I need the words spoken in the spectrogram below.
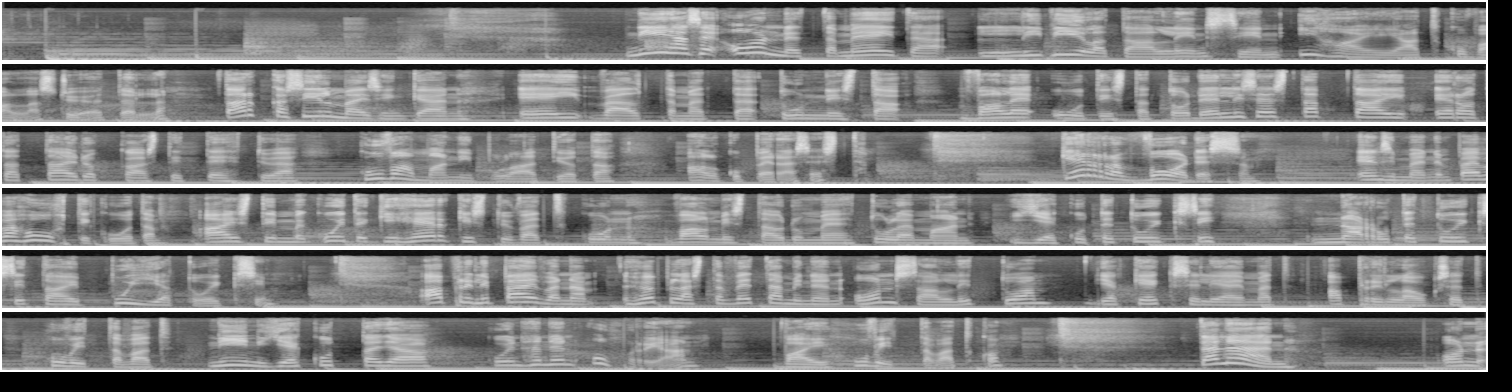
Niinhän se on, että meitä li- viilataan linssiin ihan jatkuvalla syötöllä. Tarkka silmäisinkään ei välttämättä tunnista valeuutista todellisesta tai erota taidokkaasti tehtyä kuvamanipulaatiota alkuperäisestä. Kerran vuodessa ensimmäinen päivä huhtikuuta aistimme kuitenkin herkistyvät, kun valmistaudumme tulemaan jekutetuiksi, narutetuiksi tai puijatuiksi. Aprillipäivänä höplästä vetäminen on sallittua ja kekseliäimmät aprillaukset huvittavat niin jekuttajaa kuin hänen uhriaan. Vai huvittavatko? Tänään on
